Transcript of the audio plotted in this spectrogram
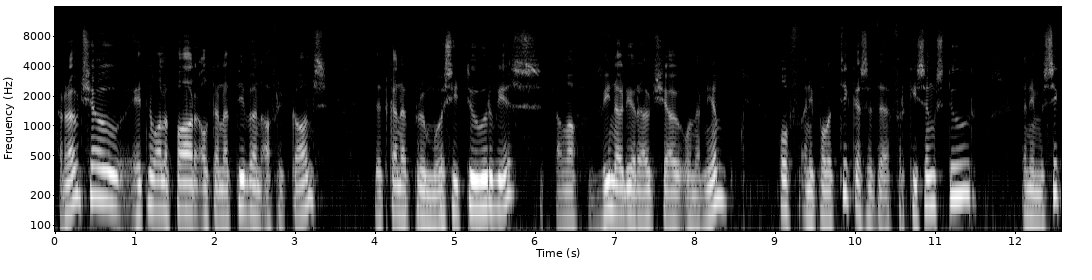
Roadshow het nou al 'n paar alternatiewe in Afrikaans. Dit kan 'n promosietoer wees, dan of wie nou die roadshow onderneem, of in die politiek is dit 'n verkiesingstoer. In die musiek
